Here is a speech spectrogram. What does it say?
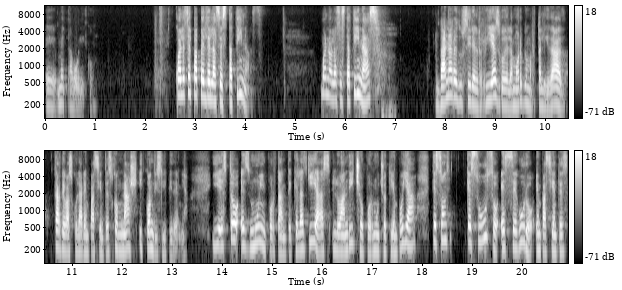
eh, metabólico. ¿Cuál es el papel de las estatinas? Bueno, las estatinas van a reducir el riesgo de la morbimortalidad cardiovascular en pacientes con NASH y con dislipidemia. Y esto es muy importante, que las guías lo han dicho por mucho tiempo ya, que, son, que su uso es seguro en pacientes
